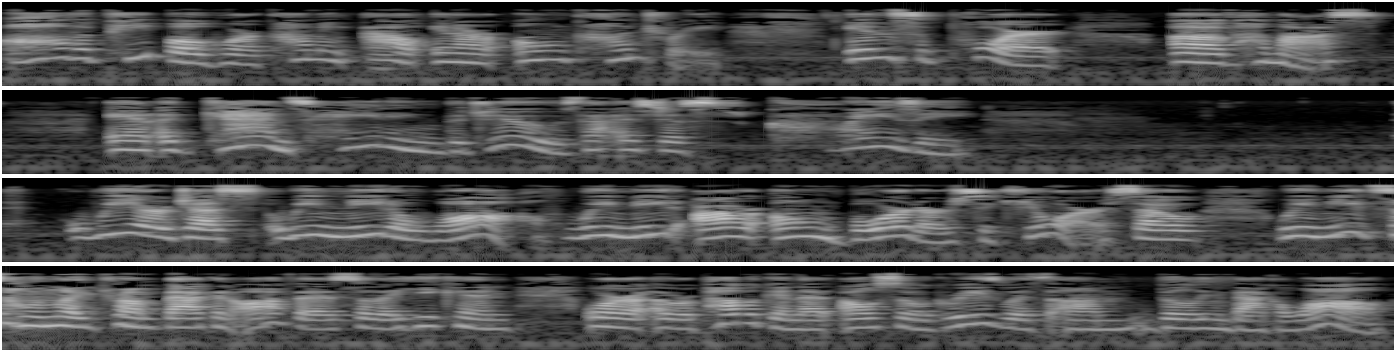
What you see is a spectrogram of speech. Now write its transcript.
all the people who are coming out in our own country in support of Hamas and against hating the Jews, that is just crazy. We are just, we need a wall. We need our own border secure. So we need someone like Trump back in office so that he can, or a Republican that also agrees with um, building back a wall.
